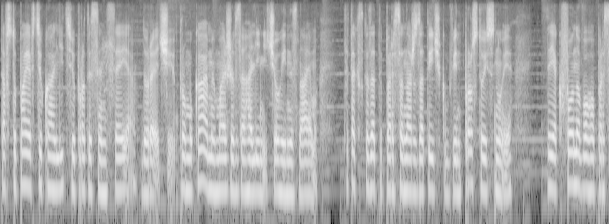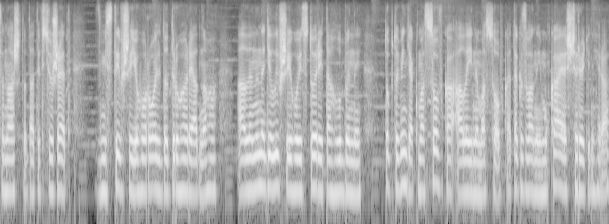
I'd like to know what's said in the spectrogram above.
та вступає в цю коаліцію проти сенсея. До речі, про Мукая ми майже взагалі нічого і не знаємо. Це так сказати персонаж затичка, бо він просто існує. Це як фонового персонажа додати в сюжет, змістивши його роль до другорядного, але не наділивши його історії та глибини. Тобто він як масовка, але й не масовка, так званий Мукая Шрёдінгера.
